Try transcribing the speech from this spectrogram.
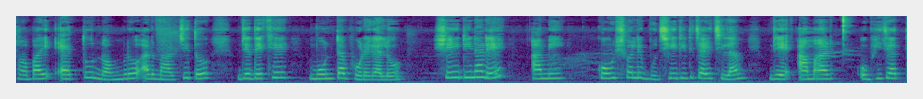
সবাই এত নম্র আর মার্জিত যে দেখে মনটা ভরে গেল। সেই ডিনারে আমি কৌশলে বুঝিয়ে দিতে চাইছিলাম যে আমার অভিজাত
